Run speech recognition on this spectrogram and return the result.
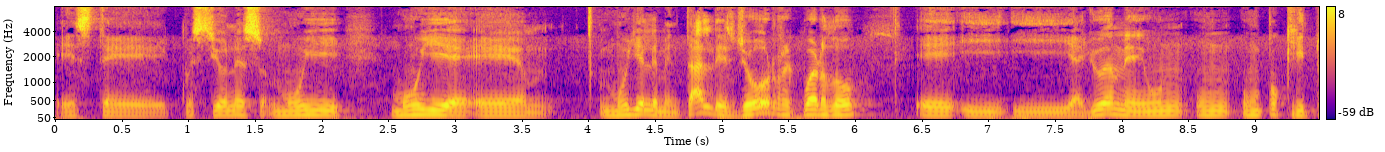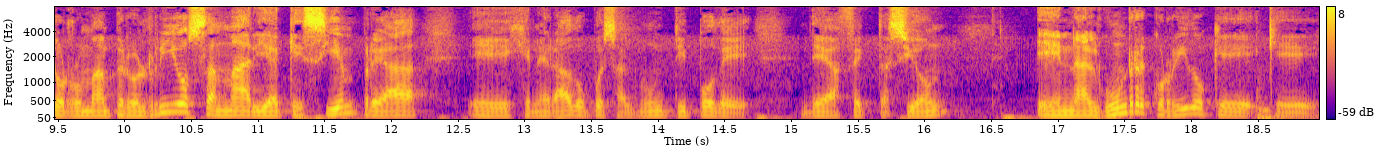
este, cuestiones muy, muy, eh, eh, muy elementales. Yo recuerdo, y, ayúdame un, un, poquito, Román, pero el río Samaria, que siempre ha generado pues algún tipo de, de afectación, en algún recorrido que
